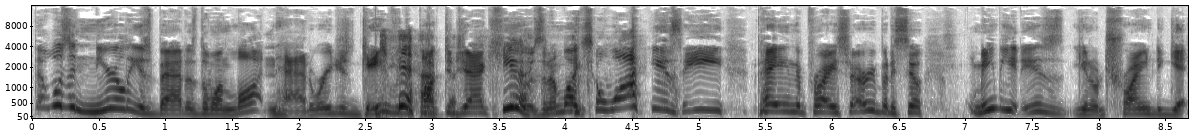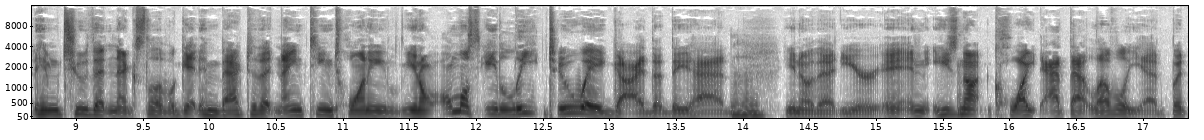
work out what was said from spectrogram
that wasn't nearly as bad as the one Laughton had, where he just gave the puck to Jack Hughes, and I'm like, so why is he paying the price for everybody? So maybe it is you know trying to get him to that next level, get him back to that 1920 you know almost elite two way guy that they had mm-hmm. you know that year, and he's not quite at that level yet, but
